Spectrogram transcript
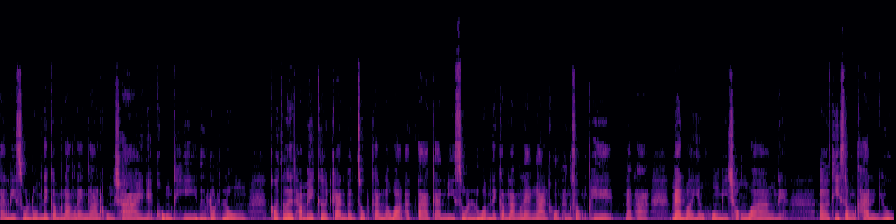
การมีส่วนร่วมในกำลังแรงงานของชายเนี่ยคงที่หรือลดลง ก็เลยทำให้เกิดการบรรจบกันระหว่างอัตราการมีส่วนร่วมในกำลังแรงงานของทั้งสองเพศนะคะ แม้ว่ายังคงมีช่องว่างเนี่ยที่สำคัญอยู่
